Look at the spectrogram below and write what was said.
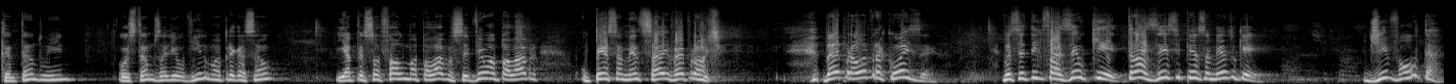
cantando o hino, ou estamos ali ouvindo uma pregação, e a pessoa fala uma palavra, você vê uma palavra, o pensamento sai e vai para onde? Vai para outra coisa. Você tem que fazer o quê? Trazer esse pensamento o quê? De volta.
